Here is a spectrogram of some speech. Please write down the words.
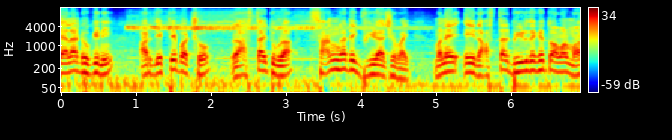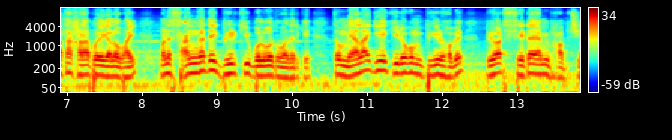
মেলা ঢুকিনি, আর দেখতে পাচ্ছ, রাস্তায় তোমরা সাংঘাতিক ভিড় আছে ভাই। মানে এই রাস্তার ভিড় দেখে তো আমার মাথা খারাপ হয়ে গেল ভাই। মানে সাংঘাতিক ভিড় কি বলব তোমাদেরকে? তো মেলায় গিয়ে কীরকম ভিড় হবে? ভিওয়ার সেটাই আমি ভাবছি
